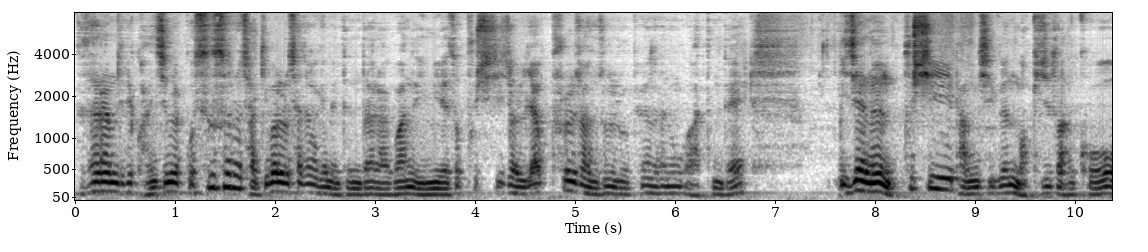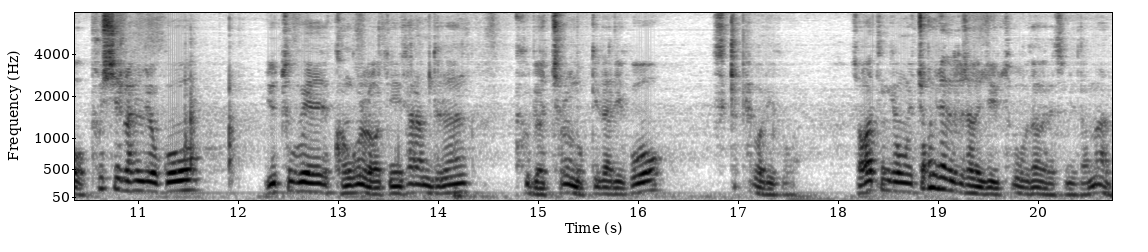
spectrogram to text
그 사람들이 관심을 갖고 스스로 자기 발로 찾아오게 만든다라고 하는 의미에서 push 전략, pull 전술로 표현을 하는 것 같은데 이제는 push 방식은 먹히지도 않고 push를 하려고 유튜브에 광고를 넣었더니 사람들은 그 몇 초를 못 기다리고 스킵해버리고 저 같은 경우에 조금 전에도 저는 이제 유튜브 보다 그랬습니다만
